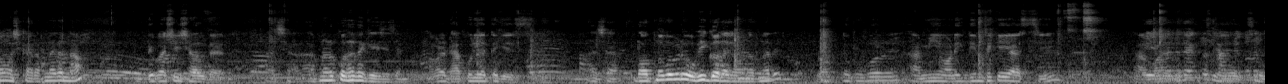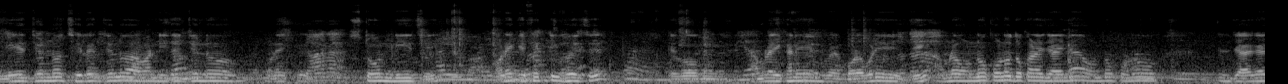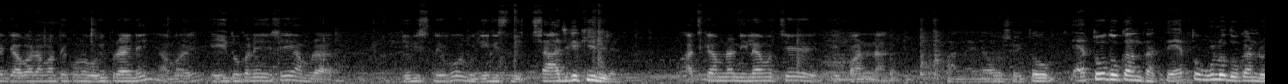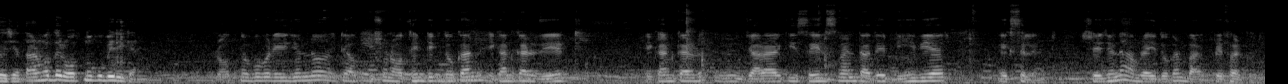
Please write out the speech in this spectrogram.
নমস্কার আপনাদের নাম? দেবাশিস হালদার। আচ্ছা আপনারা কোথা থেকে এসেছেন? আমরা ঢাকুরিয়া থেকে এসেছি। আচ্ছা রত্নকুপুরের অভিজ্ঞতা কেমন আপনাদের? রত্নকুপুর আমি অনেক দিন থেকেই আসছি। আমার মেয়ের জন্য ছেলের জন্য আমার নিজের জন্য অনেক স্টোন নিয়েছি। অনেক এফেক্টিভ হয়েছে। এবং আমরা এখানে বরাবরই যে আমরা অন্য কোনো দোকানে যাই না অন্য কোনো জায়গায় যাওয়ার আমাদের কোনো অভিপ্রায় নেই। আমার এই দোকানে এসেই আমরা জিনিস নেব এবং জিনিস নিচ্ছি। আজকে কি নিলেন? আজকে আমরা নিলাম হচ্ছে এই পান্না। অবশ্যই। তো এত দোকান থাকতে এতগুলো দোকান রয়েছে তার মধ্যে রত্নকুবেরই কেন? রত্নকুমার এই জন্য এটা ভীষণ অথেন্টিক দোকান। এখানকার রেট এখানকার যারা আর কি সেলসম্যান তাদের বিহেভিয়ার এক্সেলেন্ট সেই জন্য আমরা এই দোকান প্রেফার করি।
